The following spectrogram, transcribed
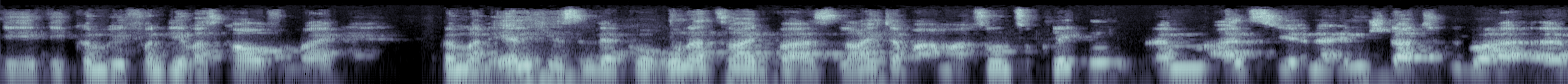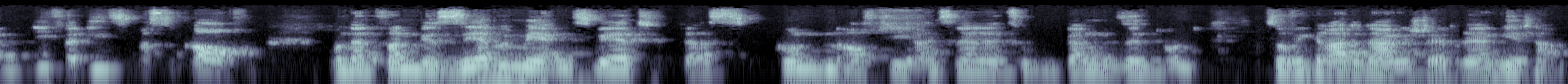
wie, wie können wir von dir was kaufen? Weil, wenn man ehrlich ist, in der Corona-Zeit war es leichter bei Amazon zu klicken, ähm, als hier in der Innenstadt über ähm, Lieferdienste was zu kaufen. Und dann fanden wir sehr bemerkenswert, dass Kunden auf die Einzelhändler zugegangen sind und so wie gerade dargestellt reagiert haben.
